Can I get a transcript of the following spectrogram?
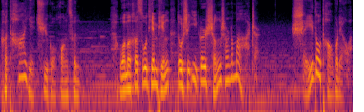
可他也去过荒村，我们和苏天平都是一根绳上的蚂蚱，谁都逃不了啊！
